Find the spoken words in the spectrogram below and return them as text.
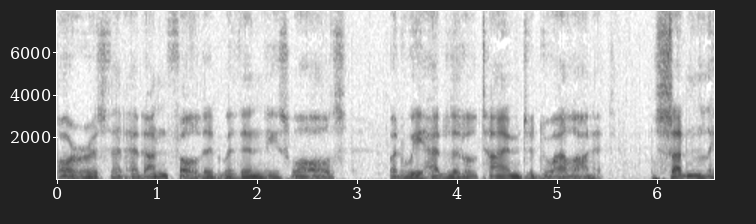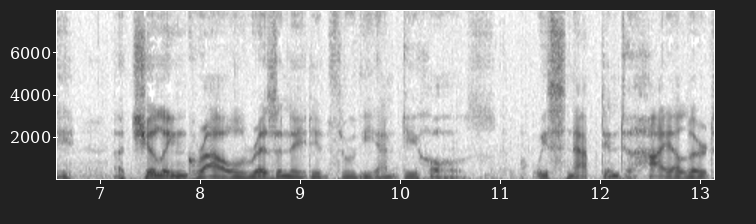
horrors that had unfolded within these walls, but we had little time to dwell on it. Suddenly, a chilling growl resonated through the empty halls. We snapped into high alert,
